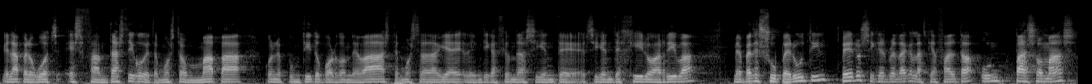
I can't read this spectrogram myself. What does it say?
el Apple Watch es fantástico, que te muestra un mapa con el puntito por donde vas, te muestra la, guía, la indicación del siguiente, el siguiente giro arriba. Me parece súper útil, pero sí que es verdad que le hacía falta un paso más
